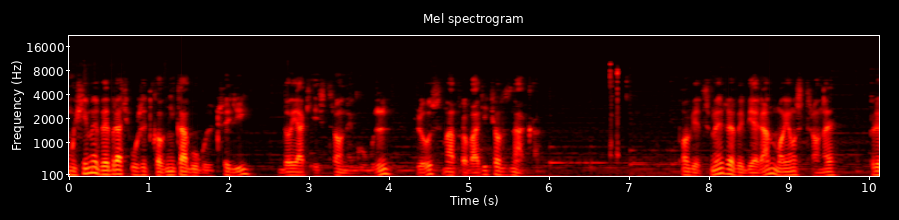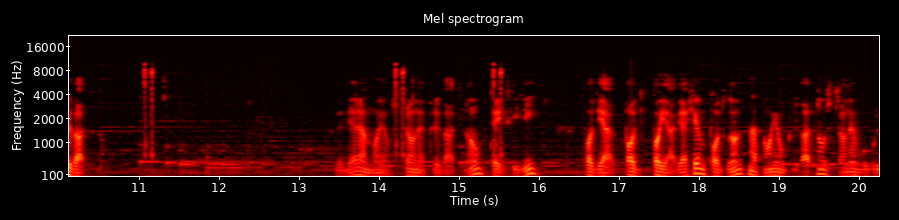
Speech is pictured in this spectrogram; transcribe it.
musimy wybrać użytkownika Google, czyli do jakiej strony Google Plus ma prowadzić odznaka. Powiedzmy, że wybieram moją stronę prywatną. Wybieram moją stronę prywatną. W tej chwili pod, pojawia się podgląd na moją prywatną stronę Google+.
